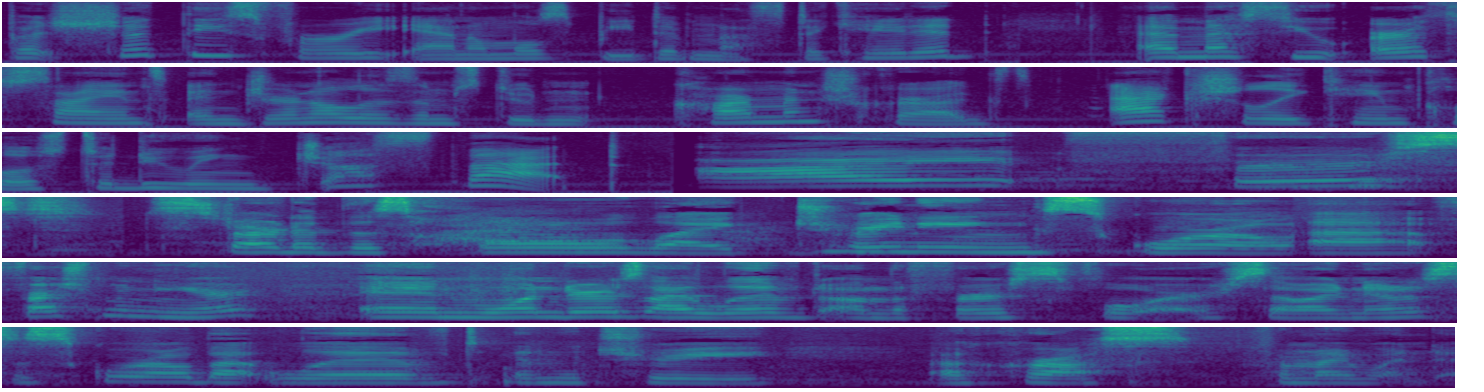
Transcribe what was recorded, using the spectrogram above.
but should these furry animals be domesticated? MSU Earth Science and Journalism student Carmen Scruggs actually came close to doing just that. I first started this whole like training squirrel uh, freshman year. In Wonders, I lived on the first floor, so I noticed a squirrel that lived in the tree across from my window.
